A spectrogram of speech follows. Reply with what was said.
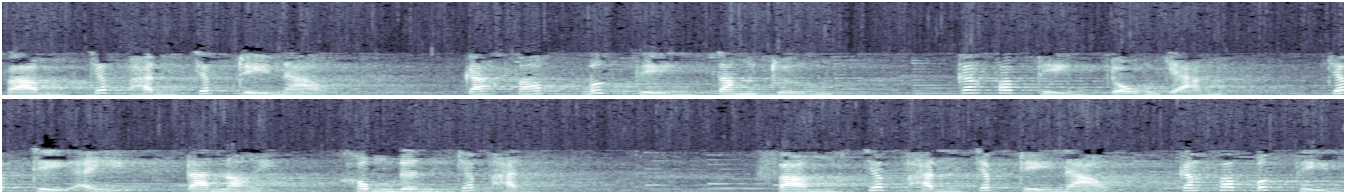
phàm chấp hành chấp trì nào. Các pháp bất thiện tăng trưởng, các pháp thiện tổn giảm, chấp trì ấy, ta nói, không nên chấp hành. Phàm chấp hành chấp trì nào, các pháp bất thiện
